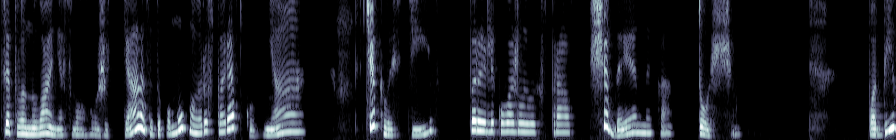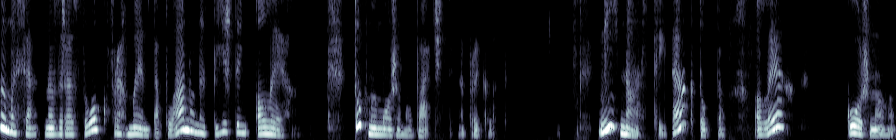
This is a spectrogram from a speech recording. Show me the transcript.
Це планування свого життя за допомогою розпорядку дня, чек-листів, переліку важливих справ, щоденника тощо. Подивимося на зразок фрагмента плану на тиждень Олега. Тут ми можемо бачити, наприклад, мій настрій, так? тобто Олег кожного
